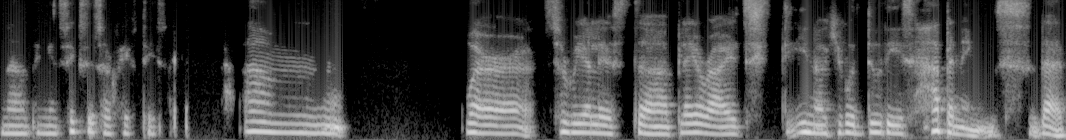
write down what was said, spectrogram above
Now I in 60s or 50s. Um, where surrealist uh, playwrights, you know, he would do these happenings that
